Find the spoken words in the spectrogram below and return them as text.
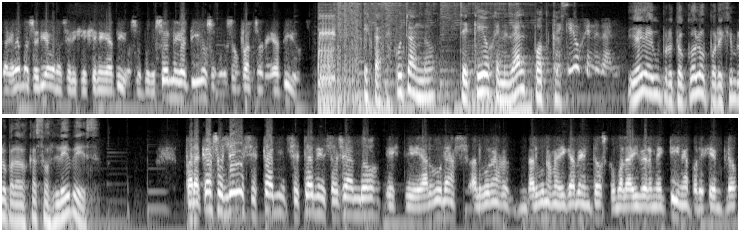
la gran mayoría van a ser IgG negativos o porque son negativos o porque son falsos negativos. Estás escuchando Chequeo General Podcast. Chequeo General. ¿Y hay algún protocolo, por ejemplo, para los casos leves? Para casos leves se están, se están ensayando este, algunas, algunas, algunos medicamentos, como la ivermectina, por ejemplo,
